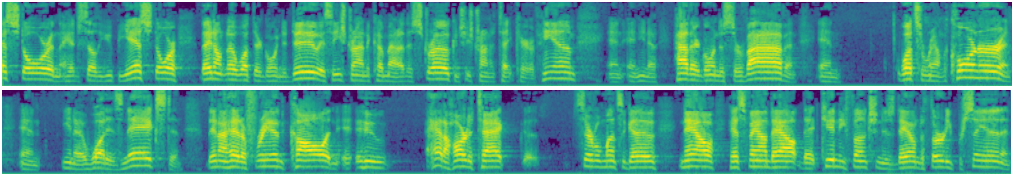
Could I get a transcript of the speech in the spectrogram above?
UPS store, and they had to sell the UPS store. They don't know what they're going to do as he's trying to come out of the stroke, and she's trying to take care of him, and, and you know, how they're going to survive, and, and what's around the corner, and, and, you know, what is next. And then I had a friend call and who had a heart attack uh, several months ago now has found out that kidney function is down to 30% and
